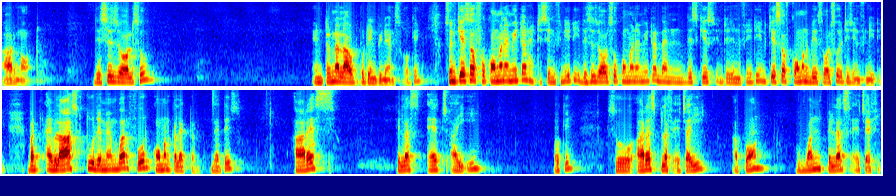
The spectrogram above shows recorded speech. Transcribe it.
r naught. This is also internal output impedance okay? So in case of a common emitter it is infinity. This is also common emitter. Then in this case it is infinity. In case of common base also it is infinity. But i will ask to remember for common collector. That is rs plus hie okay? So rs plus hie upon 1 plus hfe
